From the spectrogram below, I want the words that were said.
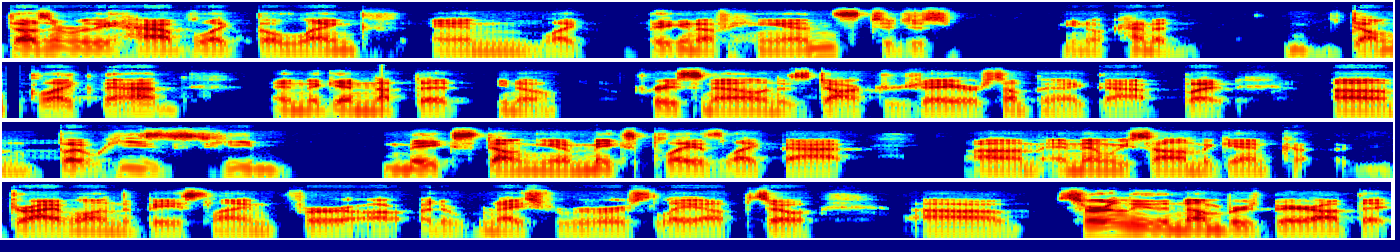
doesn't really have like the length and like big enough hands to just, you know, kind of dunk like that. And again, not that, you know, Grayson Allen is Dr. J or something like that, but um, but he's he makes dunk, you know, makes plays like that. Um, and then we saw him again drive along the baseline for a, a nice reverse layup. So uh, certainly the numbers bear out that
